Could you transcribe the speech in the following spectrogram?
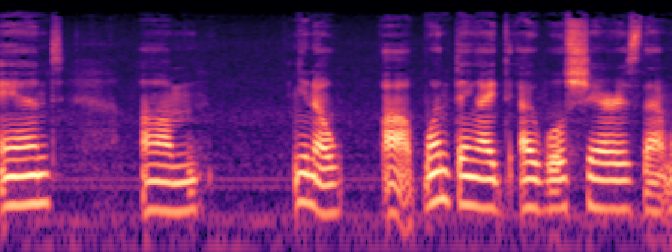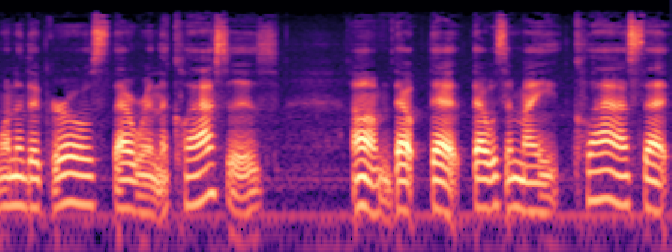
and um, you know, uh, one thing I, I will share is that one of the girls that were in the classes um, that that that was in my class that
